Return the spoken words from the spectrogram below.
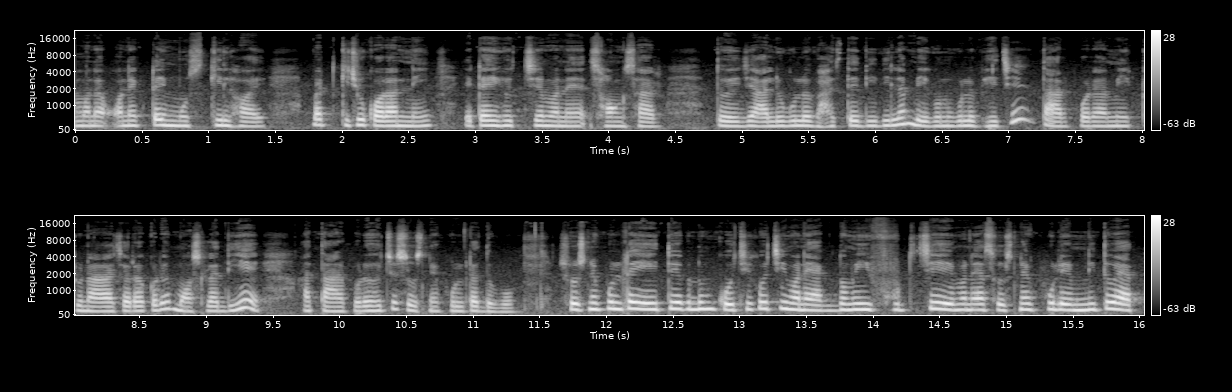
মানে অনেকটাই মুশকিল হয় বাট কিছু করার নেই। এটাই হচ্ছে মানে সংসার। তো এই যে আলুগুলো ভাজতে দিয়ে দিলাম, বেগুনগুলো ভেজে তারপরে আমি একটু নাড়াচাড়া করে মশলা দিয়ে আর তারপরে হচ্ছে সজনে ফুলটা দেবো। সজনে ফুলটা এই তো একদম কচি কচি মানে একদম এই ফুটছে মানে সজনে ফুল এমনিতেও এত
